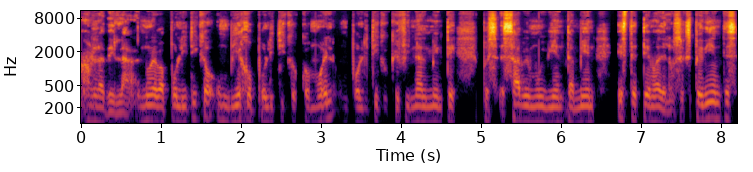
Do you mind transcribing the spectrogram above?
habla de la nueva política, un viejo político como él, un político que finalmente pues sabe muy bien también este tema de los expedientes,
